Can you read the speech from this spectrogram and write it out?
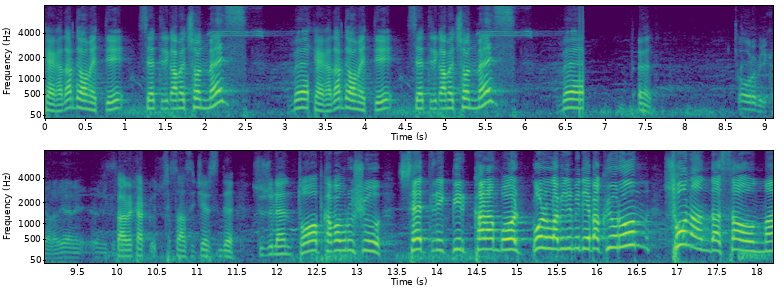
dakikaya kadar devam etti. Cedric Ahmet Sönmez ve dakikaya kadar devam etti. Cedric Ahmet Sönmez ve evet Doğru bir karar yani. Sarı kart sahası içerisinde süzülen top kafa vuruşu Cedric bir karambol gol olabilir mi diye bakıyorum. Son anda savunma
